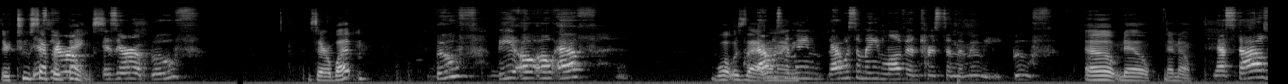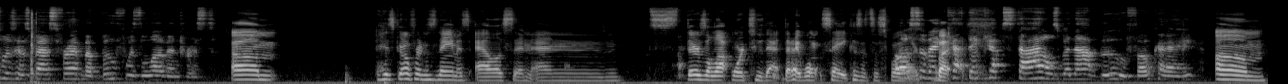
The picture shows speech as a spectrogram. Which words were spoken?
They're two Is separate a- things. Is there a boof? Is there a what? Boof? B O O F? What was that? That was the me. main. That was the main love interest in the movie. Boof. Oh no, no, no. Yeah, Stiles was his best friend, but Boof was the love interest. Um, his girlfriend's name is Allison, and there's a lot more to that that I won't say because it's a spoiler. Oh, so they but kept they kept Stiles, but not Boof. Okay. um,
